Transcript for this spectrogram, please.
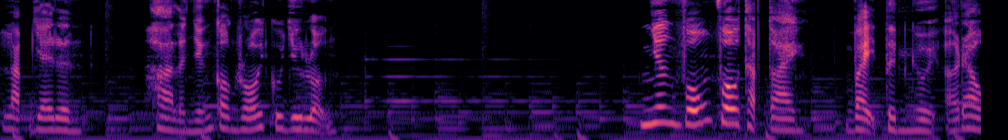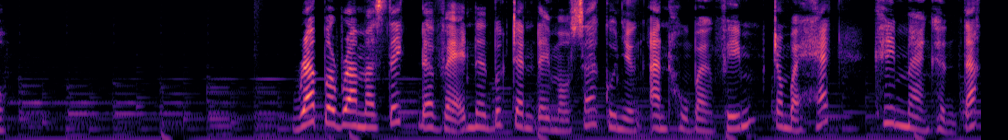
lập gia đình, họ là những con rối của dư luận. Nhân vốn vô thập toàn, vậy tình người ở đâu? Rapper Ramastic đã vẽ nên bức tranh đầy màu sắc của những anh hùng bàn phím trong bài hát khi màn hình tắt.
